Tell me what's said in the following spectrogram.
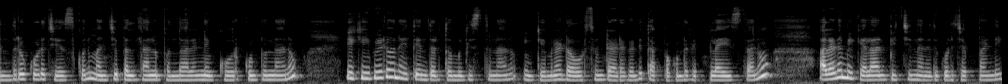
అందరూ కూడా చేసుకొని మంచి ఫలితాలను పొందాలని నేను కోరుకుంటున్నాను. ఇక ఈ వీడియోని అయితే ఇంతటితో ముగిస్తున్నాను. ఇంకేమైనా డౌట్స్ ఉంటే అడగండి. తప్పకుండా రిప్లై ఇస్తాను. అలానే మీకు ఎలా అనిపించింది అనేది కూడా చెప్పండి.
